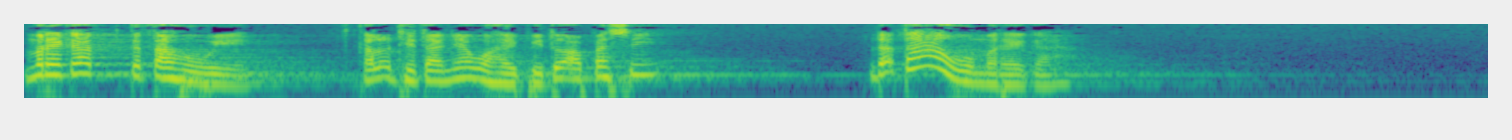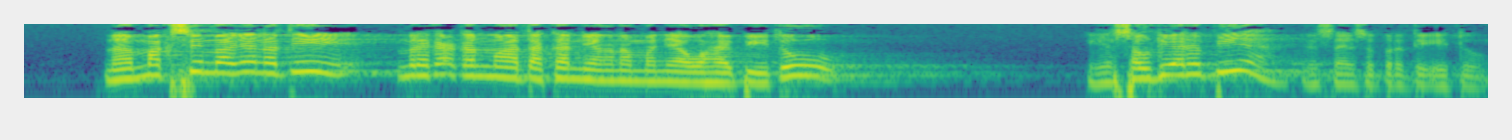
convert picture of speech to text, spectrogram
Mereka ketahui Kalau ditanya Wahabi itu apa sih? Tidak tahu mereka Nah maksimalnya nanti mereka akan mengatakan yang namanya Wahabi itu Ya Saudi Arabia Misalnya seperti itu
